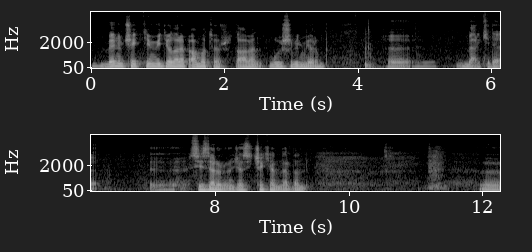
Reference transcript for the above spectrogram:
Benim çektiğim videolar hep amatör. Daha ben bu işi bilmiyorum. Ee, belki de e, sizden öğreneceğiz, çekenlerden. Ee,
